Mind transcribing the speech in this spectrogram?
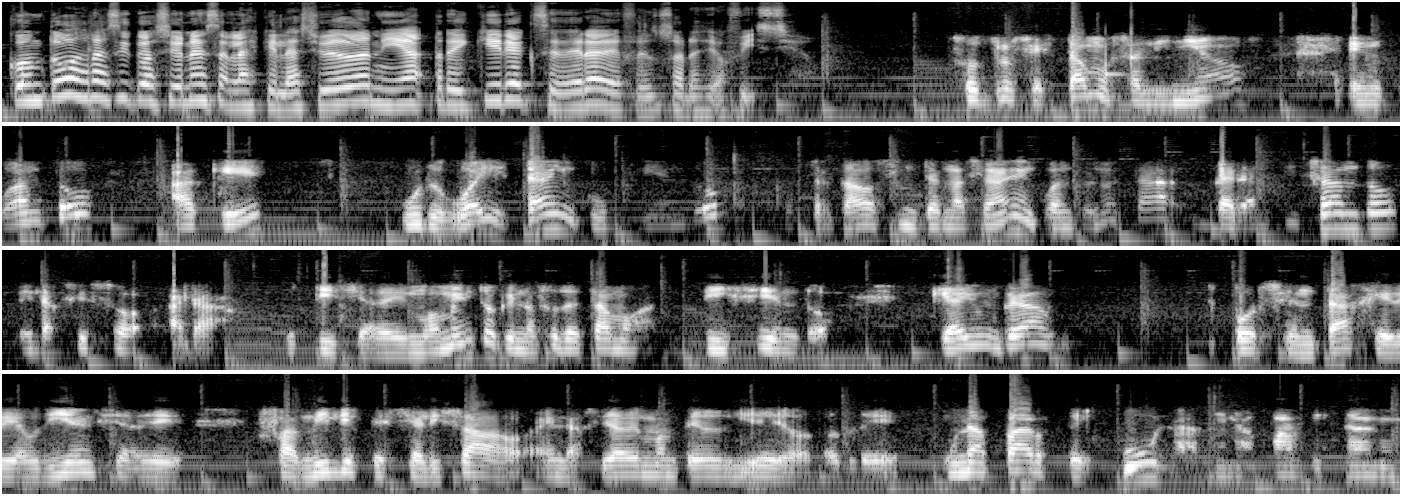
con todas las situaciones en las que la ciudadanía requiere acceder a defensores de oficio. Nosotros estamos alineados en cuanto a que Uruguay está incumpliendo tratados internacionales en cuanto no está garantizando el acceso a la justicia. Del momento que nosotros estamos diciendo que hay un gran porcentaje de audiencia de familia especializada en la ciudad de Montevideo, donde una parte, una de las partes están en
